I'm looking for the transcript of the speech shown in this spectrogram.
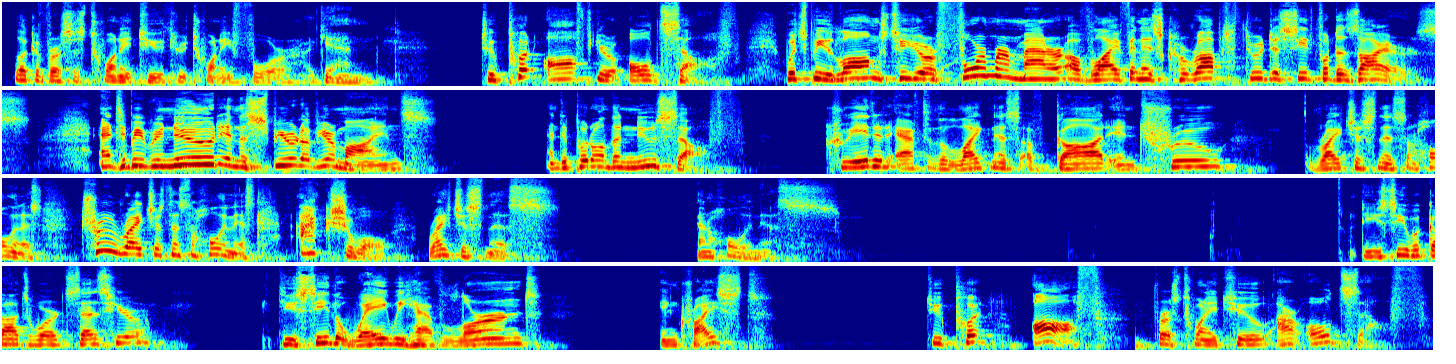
Look at verses 22 through 24 again. To put off your old self, which belongs to your former manner of life and is corrupt through deceitful desires, and to be renewed in the spirit of your minds, and to put on the new self, created after the likeness of God in true righteousness and holiness. True righteousness and holiness, actual righteousness and holiness. Do you see what God's word says here? Do you see the way we have learned in Christ? To put off, verse 22, our old self.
